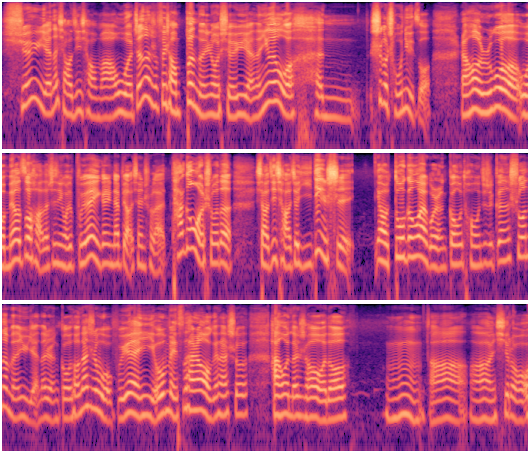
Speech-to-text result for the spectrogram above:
学语言的小技巧嘛，我真的是非常笨的那种学语言的，因为我很是个处女座。然后如果我没有做好的事情，我就不愿意跟人家表现出来。他跟我说的小技巧就一定是要多跟外国人沟通，就是跟说那门语言的人沟通。但是我不愿意，我每次他让我跟他说韩文的时候，我都。嗯啊啊，谢喽，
